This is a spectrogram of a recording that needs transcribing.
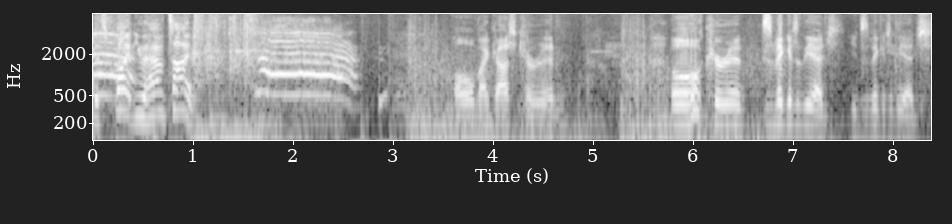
It's fine. You have time. Ah! Oh my gosh, Corinne. Oh, Corinne. Just make it to the edge. You just make it to the edge.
